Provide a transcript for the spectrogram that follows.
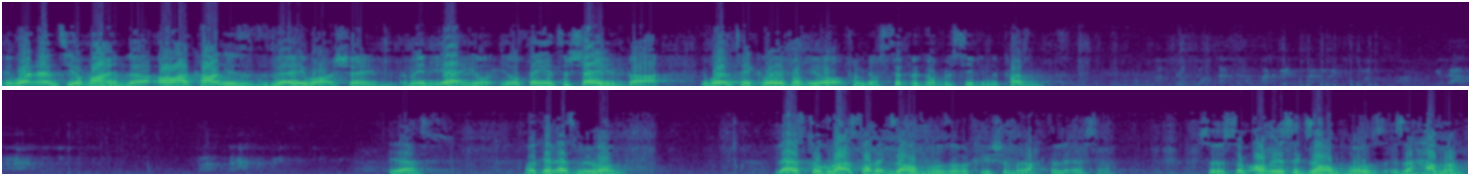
It won't enter your mind that, oh, I can't use it today, what a shame. I mean, yeah, you'll, you'll think it's a shame, but it won't take away from your, from your sipuk of receiving the present. Yes. Okay, let's move on. Let's talk about some examples of a klisha malachta le'isa. So some obvious examples is a hammer.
